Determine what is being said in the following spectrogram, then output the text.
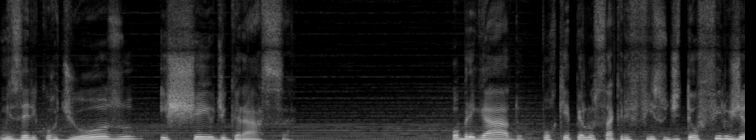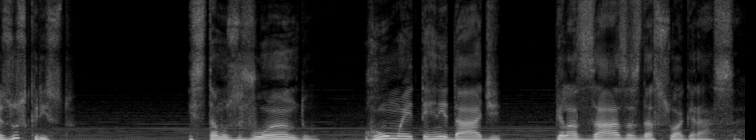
misericordioso e cheio de graça. Obrigado, porque pelo sacrifício de teu filho Jesus Cristo, estamos voando rumo à eternidade pelas asas da sua graça.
